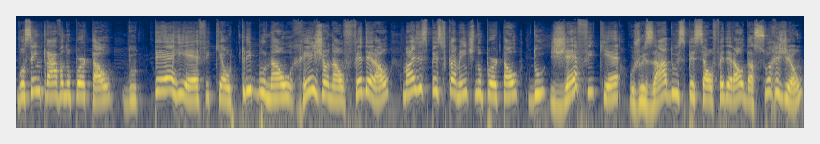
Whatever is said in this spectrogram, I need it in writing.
Você entrava no portal do TRF, que é o Tribunal Regional Federal, mais especificamente no portal do JEF, que é o Juizado Especial Federal da sua região.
